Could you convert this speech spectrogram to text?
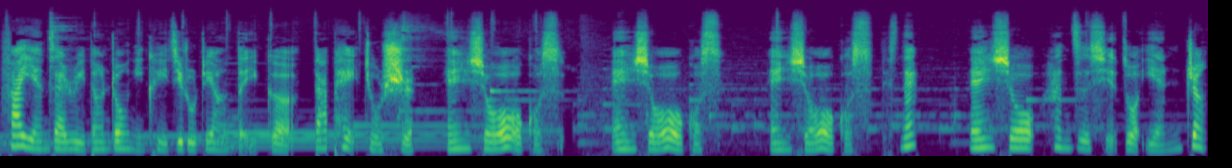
发炎在日语当中，你可以记住这样的一个搭配，就是 ensho okos，ensho okos，ensho okos，ですね。ensho 汉字写作炎症。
